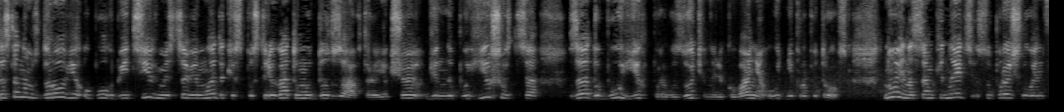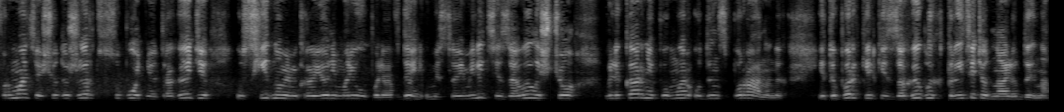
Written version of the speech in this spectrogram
За станом здоров'я обох бійців місцеві медики спостерігатимуть до завтра. Якщо він не погіршиться, за добу їх перевезуть на лікування у Дніпропетровськ. Ну і на сам кінець суперечлива інформація щодо жертв суботньої трагедії у східному мікрорайоні Маріуполя. Вдень у місцевій міліції заявили, що в лікарні помер один з поранених, і тепер кількість загиблих 31 людина.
